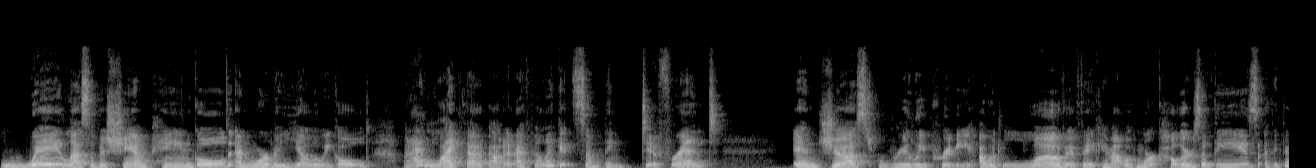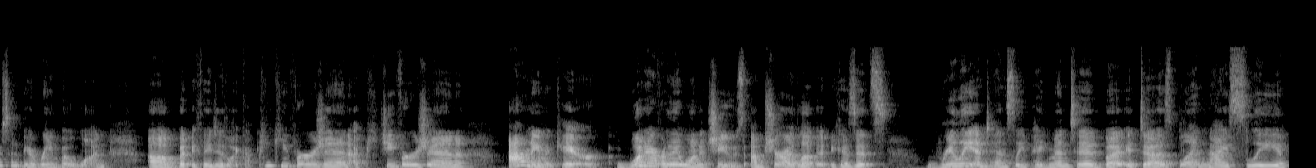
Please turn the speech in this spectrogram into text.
way less of a champagne gold and more of a yellowy gold. But I like that about it. I feel like it's something different and just really pretty. I would love if they came out with more colors of these. I think there's gonna be a rainbow one. Um, but if they did like a pinky version, a peachy version, I don't even care. Whatever they want to choose, I'm sure I'd love it because it's really intensely pigmented, but it does blend nicely.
